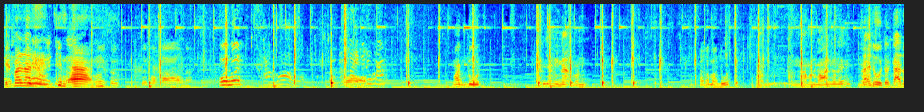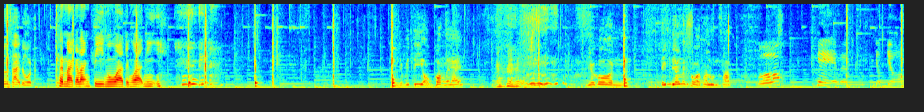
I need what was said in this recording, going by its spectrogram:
เฮ็ดมานั่นน่ะๆกินอ่างนี่เสื้อเสื้อขาวๆนะเฮ้ยเฮ้ยมักดูดก็ยังนี่หนักมันถ้าก็มาดูดห นักมันหนักมันหวานกันเลยสายโดดจัดการโดนสายโดดขณะกำลังตีงูอะจังหวะนี้มันจะไปตีออกกล้องเลยไรเดี๋ยวก่อนติดเดือนไม่ขอทารุณซัดโบแค่แบบหยอกหยอก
